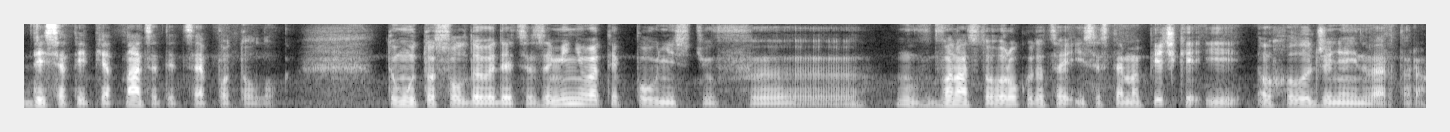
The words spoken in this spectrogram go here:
10-15 це потолок. Тому тосол доведеться замінювати повністю в, е, ну, в 12 року то це і система печки, і охолодження інвертора.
